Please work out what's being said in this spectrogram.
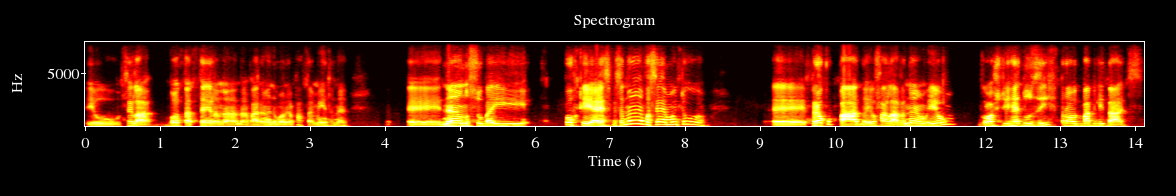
eu, sei lá, boto a tela na, na varanda, moro em apartamento, né? É, não, não suba aí. Por quê? Aí as pessoas, não, você é muito é, preocupado. Aí eu falava, não, eu gosto de reduzir probabilidades.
